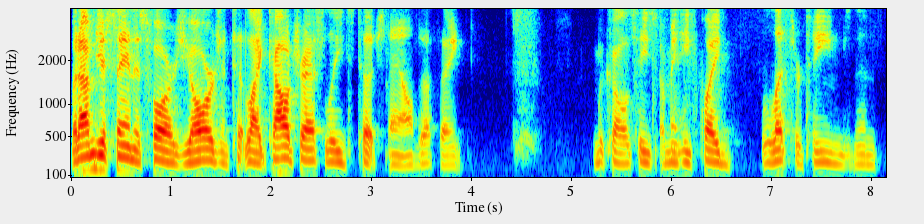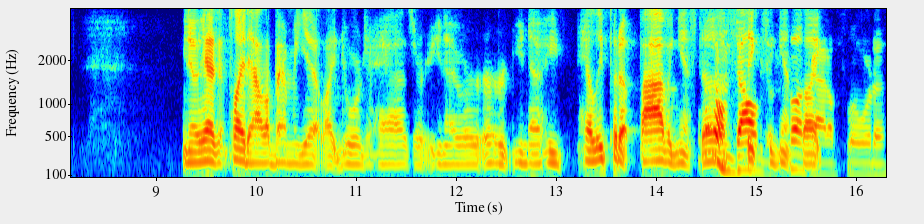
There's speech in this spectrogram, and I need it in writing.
but I'm just saying, as far as yards and t- like Kyle Trask leads touchdowns, I think, because he's. I mean, he's played lesser teams than. You know, he hasn't played Alabama yet, like Georgia has, or you know, or, or you know, he hell he put up five against We're us, six against like. out of Florida.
